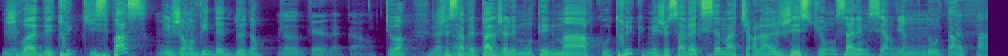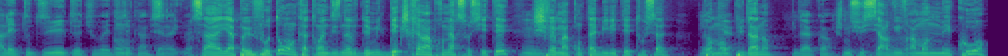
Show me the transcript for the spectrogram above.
Je vois des trucs qui se passent et Mhm. j'ai envie d'être dedans. Ok, d'accord. Tu vois? Je savais pas que j'allais monter une marque ou truc, mais je savais que ces matières-là, gestion, ça allait me servir Hmm, total. Ça te parlait tout de suite, tu voyais tout de suite Mm. l'intérêt. Ça, il n'y a pas eu photo en 99-2000. Dès que je crée ma première société, Mm. je fais ma comptabilité tout seul pendant plus d'un an. D'accord. Je me suis servi vraiment de mes cours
